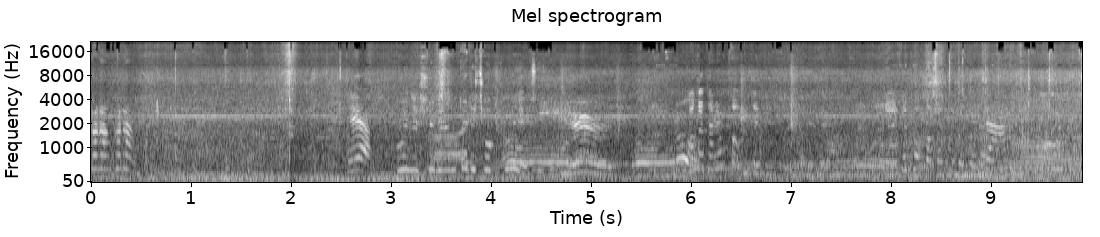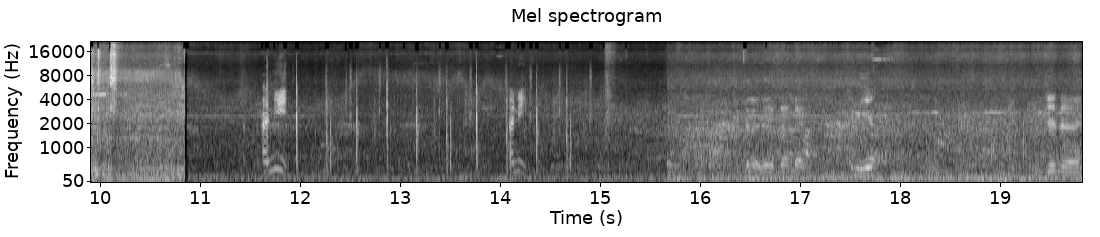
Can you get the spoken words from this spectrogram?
korang, korang. Ya. Oh, Nasha dalam tu ada coklat. Ya. Kau kata nampak pun tadi. Ya, kau kata betul. Ani. Ani. Kita nak jalan-jalan. Sini ya. Jalan.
